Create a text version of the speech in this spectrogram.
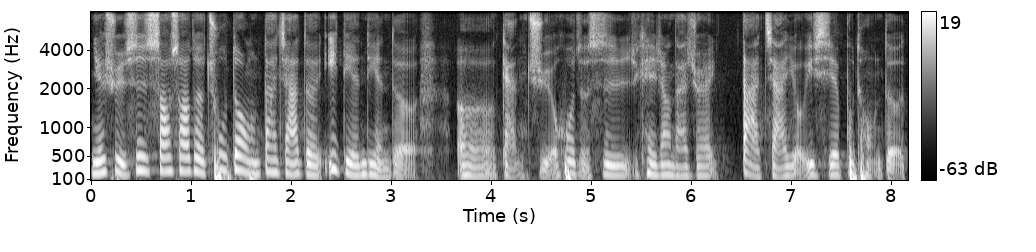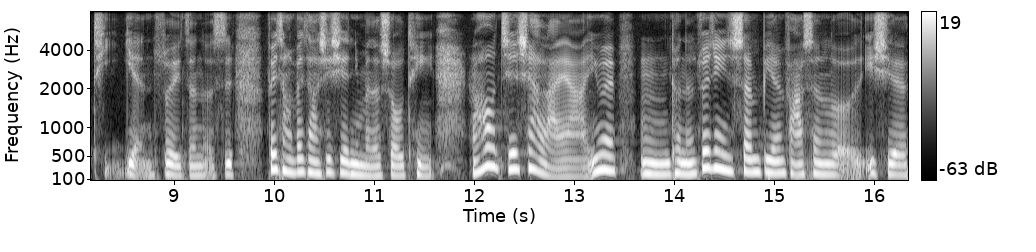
也许是稍稍的触动大家的一点点的呃感觉，或者是可以让大家大家有一些不同的体验，所以真的是非常非常谢谢你们的收听。然后接下来啊，因为嗯，可能最近身边发生了一些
